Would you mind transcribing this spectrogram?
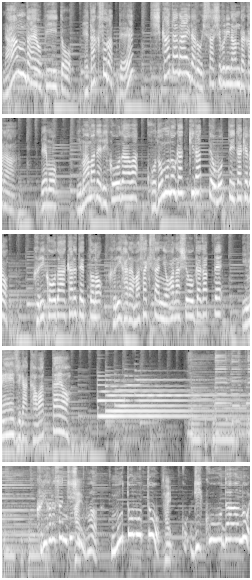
なんだよピート。下手くそだって？仕方ないだろ久しぶりなんだから。でも今までリコーダーは子供の楽器だって思っていたけどクリコーダーカルテットの栗原正樹さんにお話を伺ってイメージが変わったよ。栗原さん自身はもともとはい、リコーダーの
